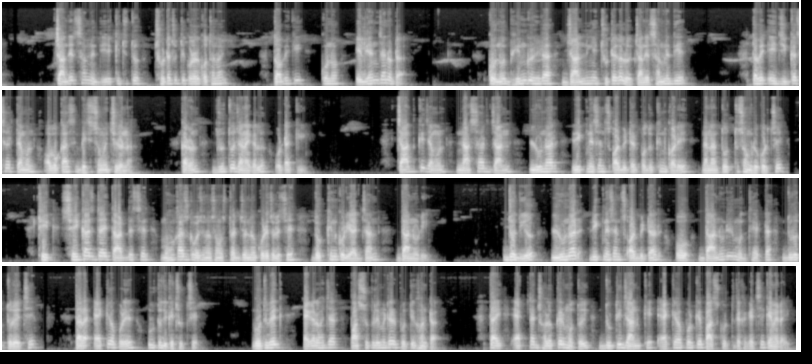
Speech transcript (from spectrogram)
চাঁদের সামনে দিয়ে কিছু তো ছোটাছুটি করার কথা নয়? তবে কি কোনো এলিয়ান যান ওটা? কোনো ভিনগ্রহীরা যান নিয়ে ছুটে গেল চাঁদের সামনে দিয়ে। তবে এই জিজ্ঞাসার তেমন অবকাশ বেশি সময় ছিল না, কারণ দ্রুত জানা গেল ওটা কি। চাঁদকে যেমন নাসার যান লুনার রিকনেসেন্স অরবিটার প্রদক্ষিণ করে নানা তথ্য সংগ্রহ করছে, ঠিক সেই কাজটাই তার দেশের মহাকাশ গবেষণা সংস্থার জন্য করে চলেছে দক্ষিণ কোরিয়ার যান দানুরি। যদিও লুনার রিকনেসেন্স অরবিটার ও দানুরির মধ্যে একটা দূরত্ব রয়েছে তারা একে অপরের উল্টো দিকে ছুটছে। গতিবেগ এগারো হাজার পাঁচশো কিলোমিটার প্রতি ঘণ্টা। তাই একটা ঝলকের মতোই দুটি যানকে একে অপরকে পাস করতে দেখা গেছে ক্যামেরায়।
